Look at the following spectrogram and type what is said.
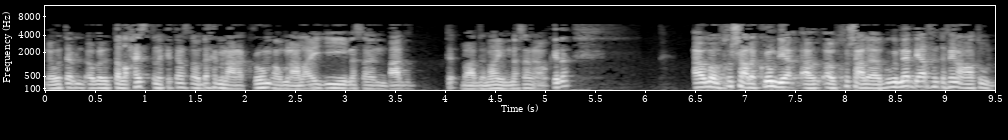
لو انت لو انت لاحظت انك انت مثلا لو داخل من على كروم أو من على IE مثلا بعد بعد 9 مثلا أو كده أول ما بتخش على كروم. أو أو تخش على Google Map بيعرف انت فين على طول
